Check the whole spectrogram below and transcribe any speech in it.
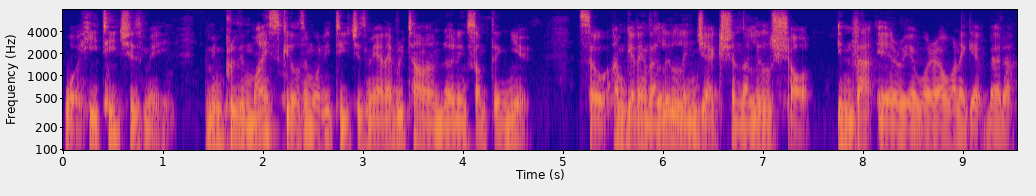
what he teaches me. I'm improving my skills in what he teaches me. And every time I'm learning something new. So I'm getting that little injection, that little shot in that area where I want to get better.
